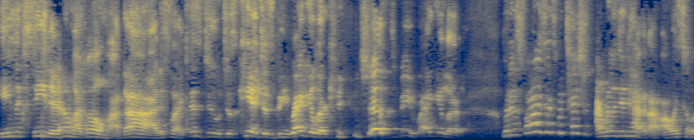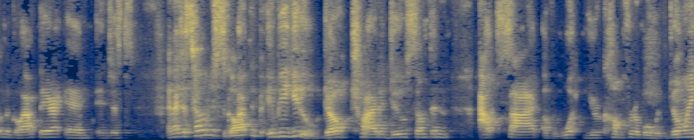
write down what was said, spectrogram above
he's exceeded. I'm like, oh my God. It's like this dude just can't just be regular. Can you just be regular? But as far as expectations, I really didn't have it. I always tell him to go out there and, and just and I just tell him just to go out there and be you. Don't try to do something outside of what you're comfortable with doing.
